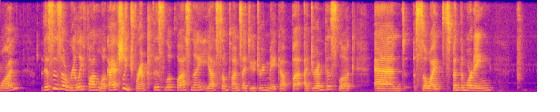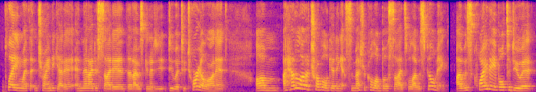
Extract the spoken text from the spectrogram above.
everyone. This is a really fun look. I actually dreamt this look last night. Yes, sometimes I do dream makeup, but I dreamt this look and so I spent the morning playing with it and trying to get it and then I decided that I was going to do a tutorial on it. Um, I had a lot of trouble getting it symmetrical on both sides while I was filming. I was quite able to do it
